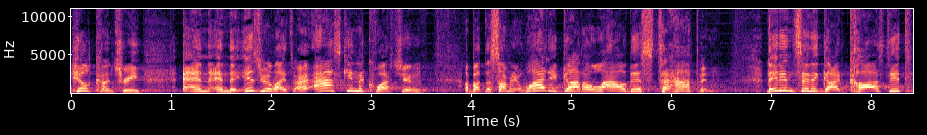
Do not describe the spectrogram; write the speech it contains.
hill country, and, and the Israelites are asking the question about the sovereignty. Why did God allow this to happen? They didn't say that God caused it.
